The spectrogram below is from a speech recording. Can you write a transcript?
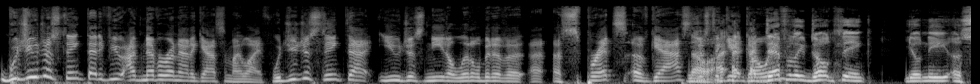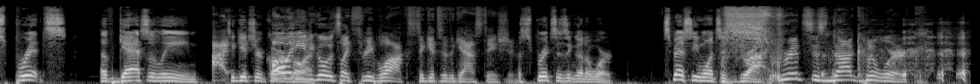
Would you just think that if you? I've never run out of gas in my life. Would you just think that you just need a little bit of a, a, a spritz of gas No, just to I, get I- I going? definitely don't think you'll need a spritz of gasoline to get your car All I need to go is like three blocks to get to the gas station. A spritz isn't going to work, especially once it's dry. Spritz is not going to work.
